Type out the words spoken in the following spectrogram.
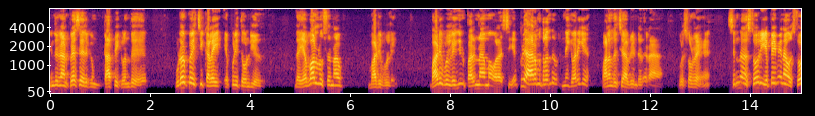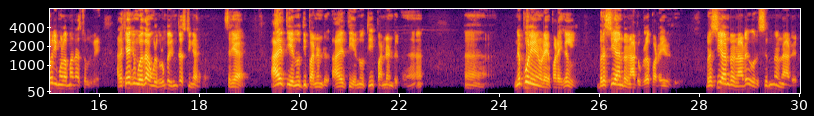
இன்று நான் பேச இருக்கும் டாபிக் வந்து உடற்பயிற்சி கலை எப்படி தோன்றியது? The evolution of body building body பில்டிங்கின் பரிணாம வளர்ச்சி எப்படி ஆரம்பத்துலேருந்து இன்னைக்கு வரைக்கும் வளர்ந்துச்சு அப்படின்றத நான் உங்களுக்கு சொல்கிறேன் சின்ன ஸ்டோரி எப்பயுமே நான் ஒரு ஸ்டோரி மூலமாக தான் சொல்லுவேன். அதை கேட்கும்போது தான் அவங்களுக்கு ரொம்ப இன்ட்ரெஸ்டிங்காக இருக்கும். சரியா? ஆயிரத்தி எண்ணூற்றி பன்னெண்டு ஆயிரத்தி எண்ணூற்றி பன்னெண்டு. நெப்போலியனுடைய படைகள் பிரசியான்ற நாட்டுக்குள்ளே படையிடுது பிரசியான்ற நாடு ஒரு சின்ன நாடு.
